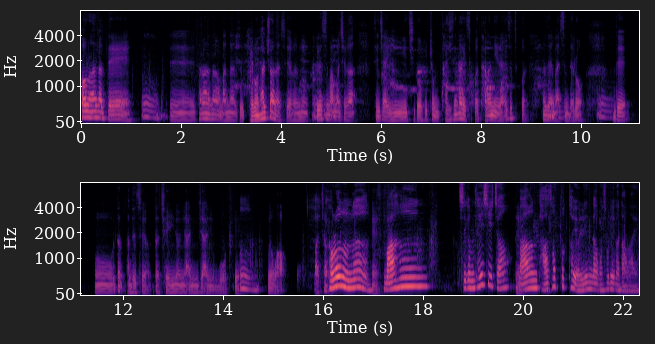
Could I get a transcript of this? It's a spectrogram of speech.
31살 때 응. 예, 사랑하는 사람 만나서 결혼할 줄 알았어요. 그러면 그랬으면 아마 제가 진짜 이 직업을 좀 다시 생각했을 거예요. 다른 일을 했었을 거예요. 선생님 음. 말씀대로. 응. 근데 어, 일단 안 됐어요. 일단 제 인연이 아닌지 아니면 뭐 어떻게 응. 그냥 와 마찬 결혼 후는 네. 마흔 지금 셋이죠. 네. 마흔 다섯부터 열린다고 소리가 나와요.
